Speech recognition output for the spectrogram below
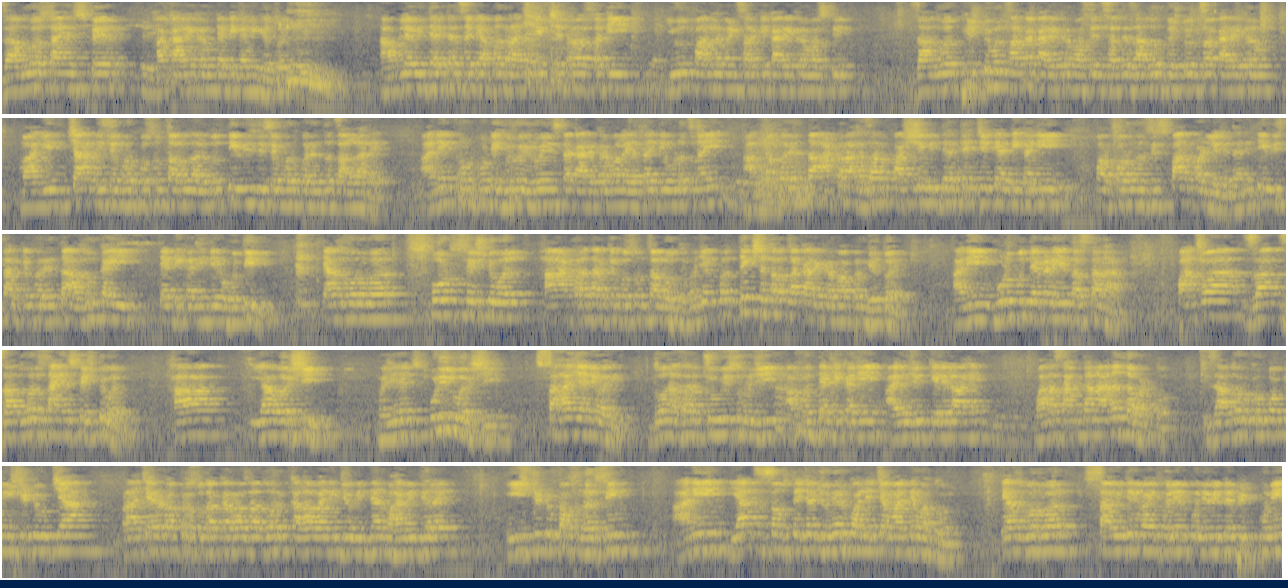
जादूवर सायन्स फेअर हा कार्यक्रम त्या ठिकाणी घेतोय. आपल्या विद्यार्थ्यांसाठी आपण राजकीय क्षेत्रासाठी युथ पार्लमेंट सारखे कार्यक्रम असतील. जाधवर फेस्टिवल सारखा कार्यक्रम असेल सध्या जाधवर फेस्टिवलचा कार्यक्रम मागील चार डिसेंबरपासून चालू झाला तो तेवीस डिसेंबर पर्यंत चालणार आहे. अनेक मोठमोठे हिरो हिरोईन्स त्या कार्यक्रमाला येत आहेत एवढंच नाही आतापर्यंत अठरा हजार पाचशे विद्यार्थ्यांचे त्या ठिकाणी परफॉर्मन्सेस पार पडलेले आहेत. आणि तेवीस तारखेपर्यंत अजून काही त्या ठिकाणी ते होतील. त्याचबरोबर स्पोर्ट्स फेस्टिवल हा अठरा तारखेपासून चालू होतो म्हणजे प्रत्येक क्षेत्रातला कार्यक्रम आपण घेतोय. आणि मूळ मुद्द्याकडे येत असताना पाचवा जादवर सायन्स फेस्टिवल हा या वर्षी म्हणजे पुढील वर्षी सहा जानेवारी दोन हजार चोवीस रोजी आपण त्या ठिकाणी आयोजित केलेला आहे. मला सांगताना आनंद वाटतो की जाधवर ग्रुप ऑफ इन्स्टिट्यूटच्या प्राचार्य डॉक्टर सुधाकरराव जाधवर कला वाणिज्य विज्ञान महाविद्यालय इन्स्टिट्यूट ऑफ नर्सिंग आणि याच संस्थेच्या ज्युनियर कॉलेजच्या माध्यमातून त्याचबरोबर सावित्रीबाई फुले पुणे विद्यापीठ Pune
